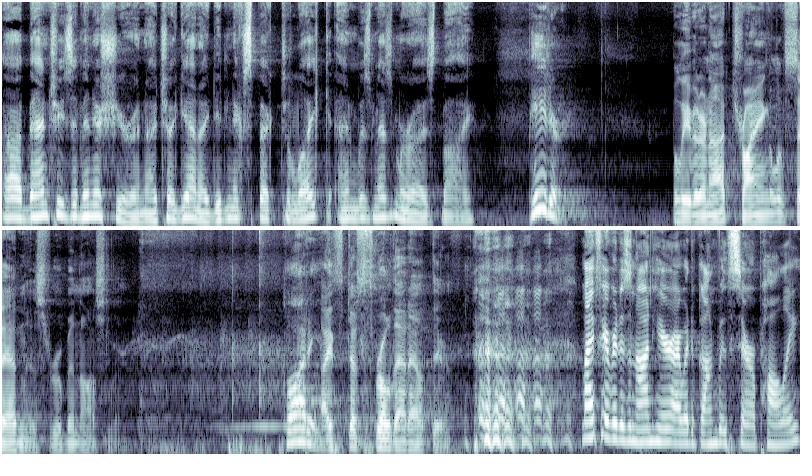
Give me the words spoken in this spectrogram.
Uh, Banshees of Inisherin, which again I didn't expect to like and was mesmerized by. Peter. Believe it or not, Triangle of Sadness, Ruben Osler. Claudia. I just throw that out there. My favorite isn't on here. I would have gone with Sarah Polley.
